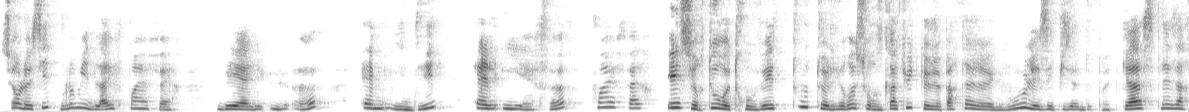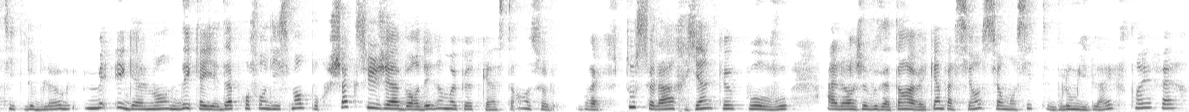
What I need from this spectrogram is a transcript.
sur le site bluemidlife.fr. B L U E M I D L I F E et surtout retrouver toutes les ressources gratuites que je partage avec vous, les épisodes de podcast, les articles de blog, mais également des cahiers d'approfondissement pour chaque sujet abordé dans mon podcast en solo. Bref, tout cela rien que pour vous. Alors je vous attends avec impatience sur mon site bloomidlife.fr.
